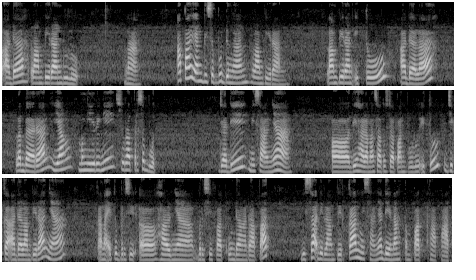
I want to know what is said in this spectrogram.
ada lampiran dulu. Nah, apa yang disebut dengan lampiran? Lampiran itu adalah lembaran yang mengiringi surat tersebut. Jadi, misalnya uh, di halaman 180 itu jika ada lampirannya karena itu bersi, uh, halnya bersifat undangan rapat bisa dilampirkan misalnya denah tempat rapat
